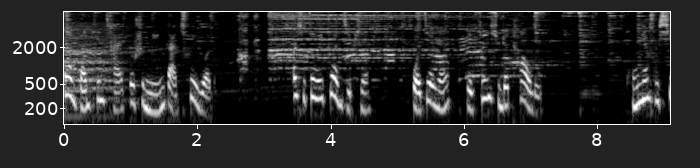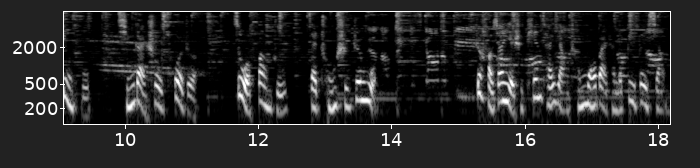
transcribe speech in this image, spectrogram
但凡天才都是敏感脆弱的，而且作为传记片，《火箭人》也遵循着套路。童年不幸福，情感受挫折，自我放逐，再重拾真我，这好像也是天才养成模板上的必备项目。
